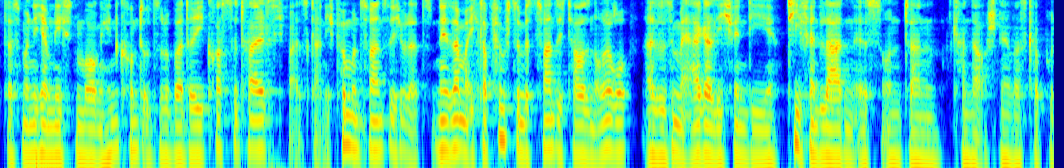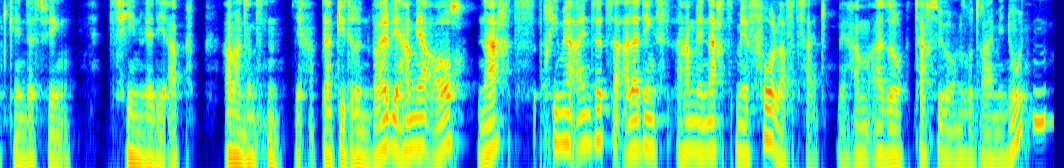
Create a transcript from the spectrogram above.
dass man nicht am nächsten Morgen hinkommt und so eine Batterie kostet halt, ich weiß gar nicht, 25 oder, nee, sag mal, ich glaube 15 bis 20.000 Euro. Also es ist immer ärgerlich, wenn die tief entladen ist und dann kann da auch schnell was kaputt gehen. Deswegen ziehen wir die ab. Aber ansonsten, ja, bleibt die drin, weil wir haben ja auch nachts Primäreinsätze. Allerdings haben wir nachts mehr Vorlaufzeit. Wir haben also tagsüber unsere drei Minuten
